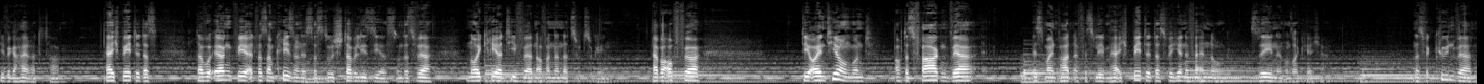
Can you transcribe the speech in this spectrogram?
die wir geheiratet haben. Herr, ich bete, dass da, wo irgendwie etwas am Kriseln ist, dass du es stabilisierst und dass wir neu kreativ werden, aufeinander zuzugehen. Aber auch für die Orientierung und auch das Fragen, wer ist mein Partner fürs Leben. Herr, ich bete, dass wir hier eine Veränderung sehen in unserer Kirche. Und dass wir kühn werden,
